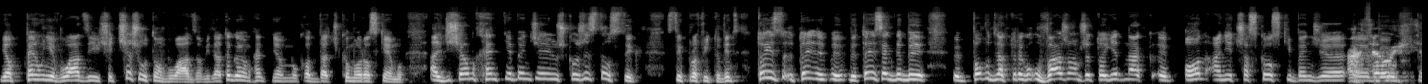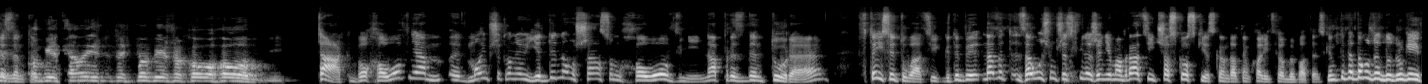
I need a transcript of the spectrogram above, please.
miał pełnię władzy i się cieszył tą władzą i dlatego ją chętnie mógł oddać Komorowskiemu, ale dzisiaj on chętnie będzie już korzystał z tych, z tych profitów, więc to jest, to, y, to jest jak gdyby powód, dla którego uważam, że to jednak y, on, a nie Trzaskowski będzie A y, chciałeś, prezydentem. obiecałeś, że coś powiesz o Hoło Hołowni. Tak, bo Hołownia, w moim przekonaniu, jedyną szansą Hołowni na prezydenturę w tej sytuacji, gdyby nawet załóżmy przez chwilę, że nie mam racji, Trzaskowski jest kandydatem Koalicji Obywatelskiej, no to wiadomo, że do drugiej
